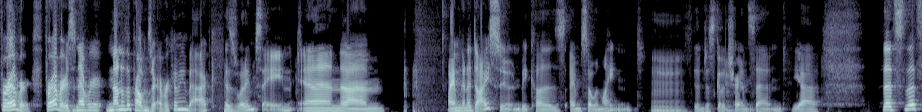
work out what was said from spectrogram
Forever, forever. It's never. None of the problems are ever coming back. Is what I'm saying. And um, I'm gonna die soon because I'm so enlightened. Mm. I'm just gonna Mm. transcend. Yeah. That's that's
